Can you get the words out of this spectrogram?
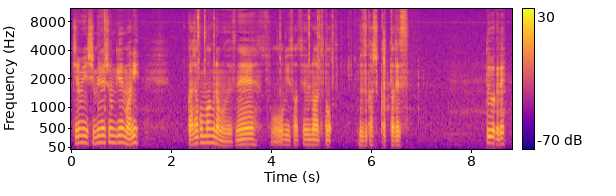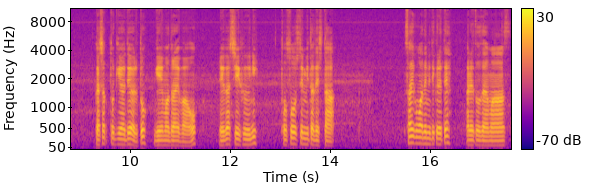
ちなみにシミュレーションゲーマーにガシャコンマグナムをですね、装備させるのはちょっと難しかったです。というわけで、ガシャットギアデュアルとゲーマードライバーをレガシー風に塗装してみたでした。最後まで見てくれてありがとうございます。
